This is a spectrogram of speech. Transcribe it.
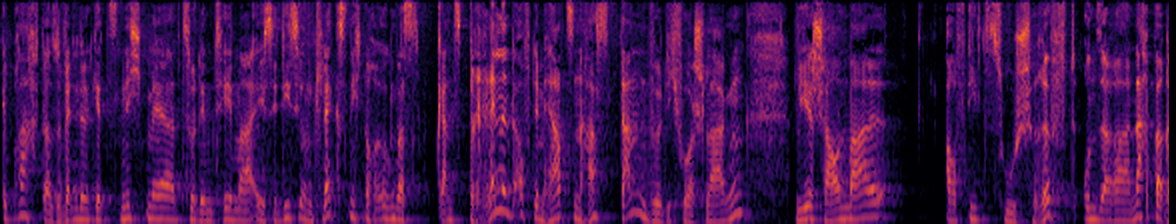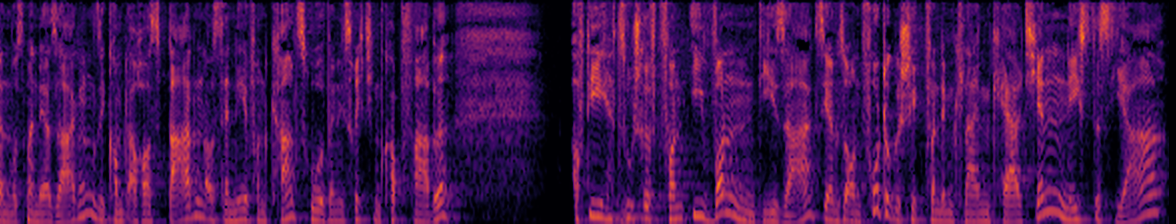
gebracht. Also wenn du jetzt nicht mehr zu dem Thema ACDC und Klecks nicht noch irgendwas ganz brennend auf dem Herzen hast, dann würde ich vorschlagen, wir schauen mal auf die Zuschrift unserer Nachbarin, muss man ja sagen. Sie kommt auch aus Baden, aus der Nähe von Karlsruhe, wenn ich es richtig im Kopf habe. Auf die Zuschrift von Yvonne, die sagt, sie uns auch ein Foto geschickt von dem kleinen Kerlchen. Nächstes Jahr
